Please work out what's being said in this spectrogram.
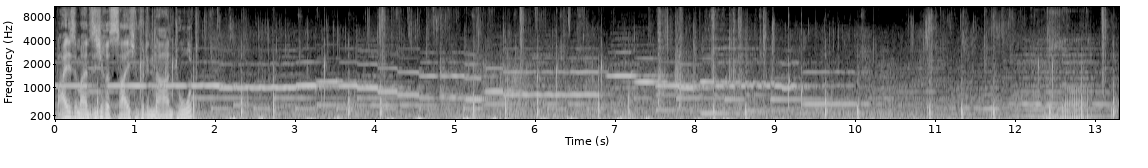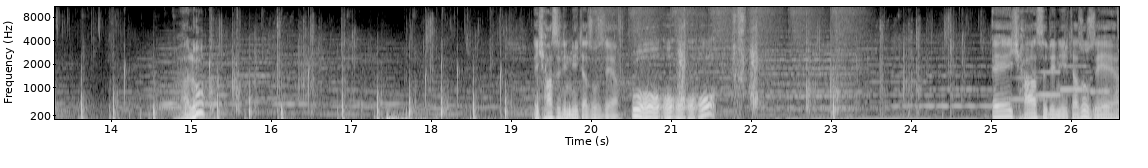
Beides immer ein sicheres Zeichen für den nahen Tod. So. Hallo? Ich hasse den Nether so sehr. Oh, oh, oh, oh, oh, oh. Ich hasse den Nether so sehr.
